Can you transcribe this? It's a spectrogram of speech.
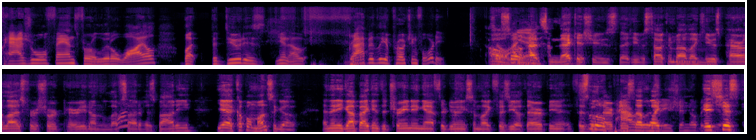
casual fans for a little while, but the dude is, you know, rapidly approaching 40. Oh also yeah. had some neck issues that he was talking about. Like he Mm. was paralyzed for a short period on the left What? side of his body. Yeah, a couple months ago. And then he got back into training after doing some like physiotherapy, physical therapy and stuff. Like no it's deal. just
